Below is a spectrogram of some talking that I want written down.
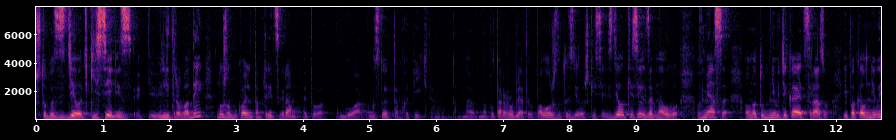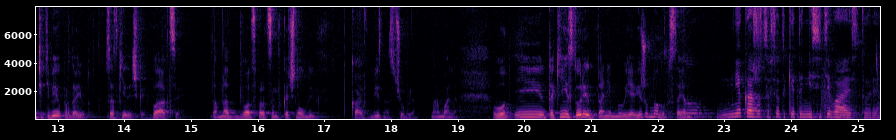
чтобы сделать кисель из литра воды, нужно буквально там 30 грамм этого гуара. Он стоит там копейки, там, там, на, на полтора рубля ты его положишь, зато сделаешь кисель. Сделал кисель, загнал его в мясо, а он оттуда не вытекает сразу, и пока он не вытек, тебе его продают со скидочкой по акции там на 20% качнул, да кайф, бизнес, что, блин, нормально. Вот. И такие истории, они, я вижу много постоянно. Ну, мне кажется, все-таки это не сетевая история.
